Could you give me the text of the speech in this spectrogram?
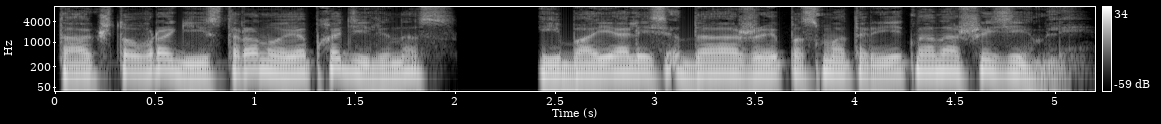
Так что враги стороной обходили нас и боялись даже посмотреть на наши земли».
